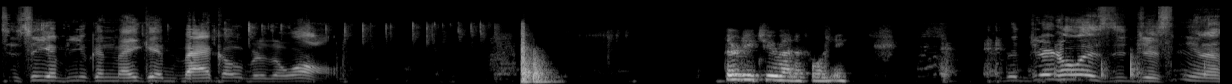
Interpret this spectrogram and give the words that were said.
to see if you can make it back over the wall. 32 out of 40. The journalist is just, you know,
